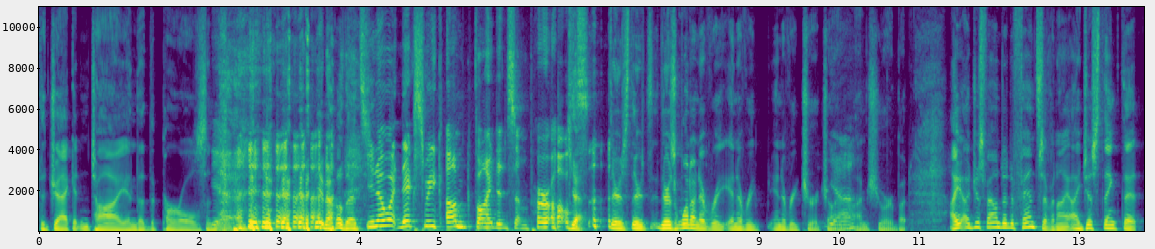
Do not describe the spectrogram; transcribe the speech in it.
the jacket and tie and the, the pearls and Yeah. you know that's You know what? Next week I'm finding some pearls. yeah there's there's there's one in every in every in every church I'm, Yeah. I'm sure but I, I just found it offensive and I, I just think that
